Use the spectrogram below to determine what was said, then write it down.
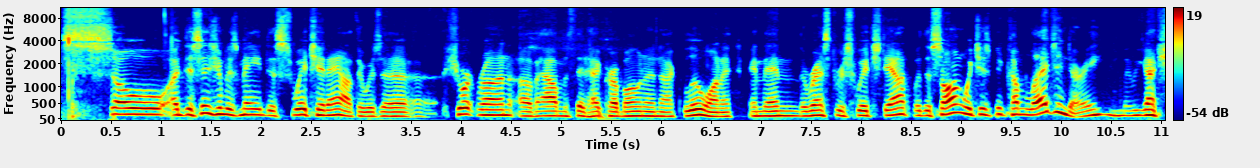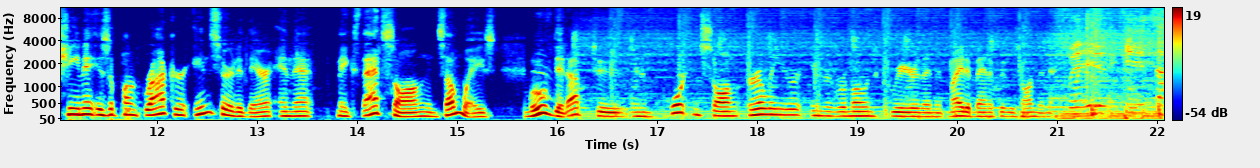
So a decision was made to switch it out. There was a, a short run of albums that had Carbona, not glue on it, and then the rest were switched out with a song which has become legendary. We got Sheena is a punk rocker inserted there, and that makes that song in some ways moved it up to an important song earlier in the Ramones career than it might have been if it was on the next.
